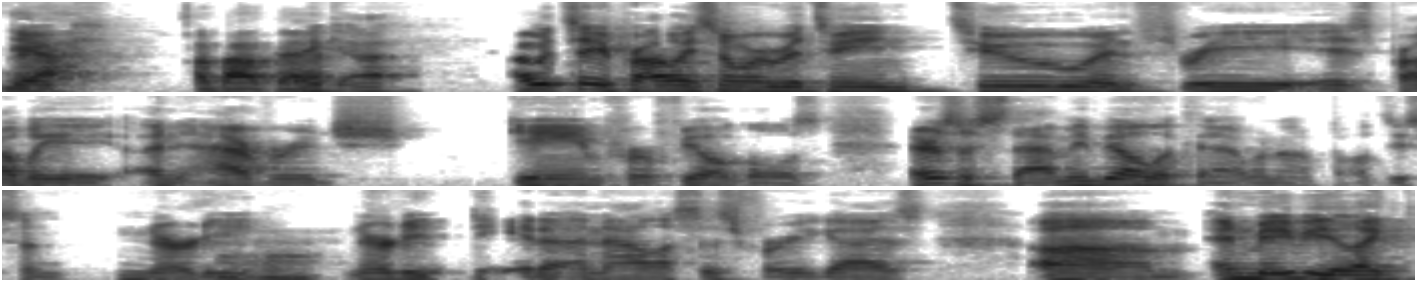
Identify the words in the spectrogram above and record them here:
Yeah, about that. Like I, I would say probably somewhere between two and three is probably an average game for field goals. There's a stat. Maybe I'll look that one up. I'll do some nerdy Mhm. nerdy data analysis for you guys. Um, and maybe like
